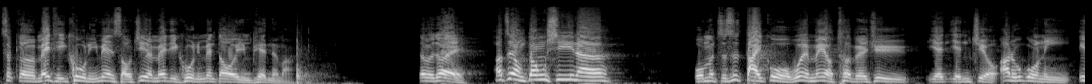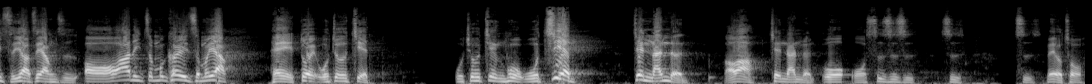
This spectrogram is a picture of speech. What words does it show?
这个媒体库里面，手机的媒体库里面都有影片的嘛，对不对？啊，这种东西呢，我们只是带过，我也没有特别去研研究啊。如果你一直要这样子，哦啊，你怎么可以怎么样？嘿，对我就是贱，我就是贱货，我贱贱男人，好不好？贱男人，我我是是是是是没有错，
